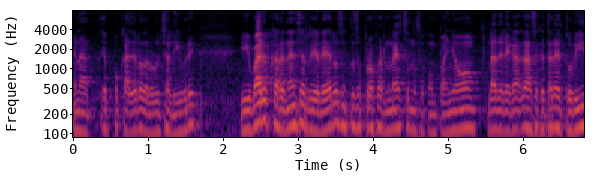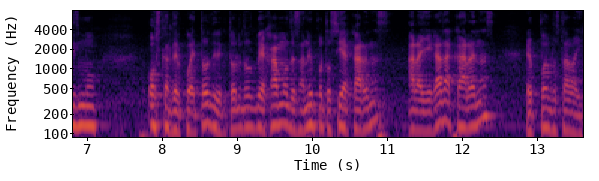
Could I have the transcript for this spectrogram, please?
en la época de la lucha libre. Y varios carenenses rieleros, incluso el profe Ernesto nos acompañó, la, delegada, la secretaria de Turismo, Oscar del Cueto, director. Entonces viajamos de San Luis Potosí a Cárdenas. A la llegada a Cárdenas, el pueblo estaba ahí.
